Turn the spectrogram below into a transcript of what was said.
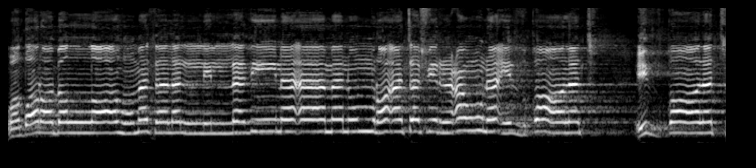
وضرب الله مثلا للذين آمنوا امرأة فرعون إذ قالت إذ قالت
